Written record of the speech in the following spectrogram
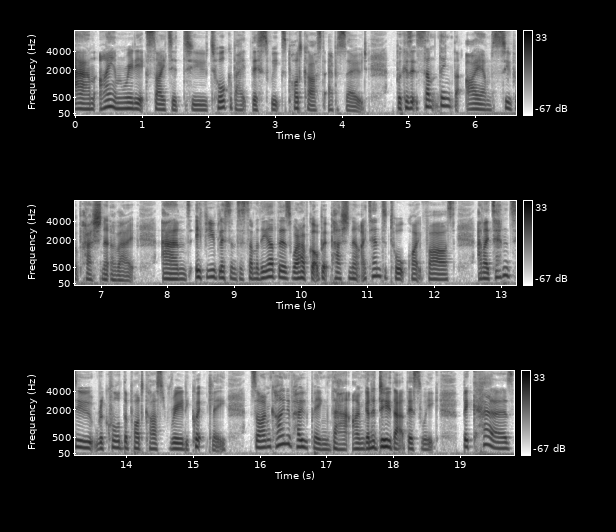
and I am really excited to talk about this week's podcast episode because it's something that I am super passionate about. And if you've listened to some of the others where I've got a bit passionate, I tend to talk quite fast and I tend to record the podcast really quickly. So I'm kind of hoping that I'm going to do that this week because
